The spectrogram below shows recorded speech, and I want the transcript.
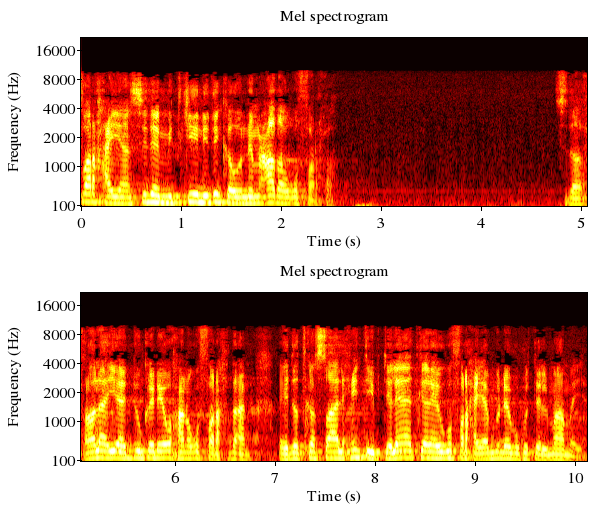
farxayaan sida midkiin idinka uu nimcada ugu farxo sidaad xoolaha iyo adduunkan iyo waxaan ugu faraxdaan. Ay dadka saalixiinta ibtilaa'aadkan ay ugu farxayaan buu nebigu ku tilmaamaya.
